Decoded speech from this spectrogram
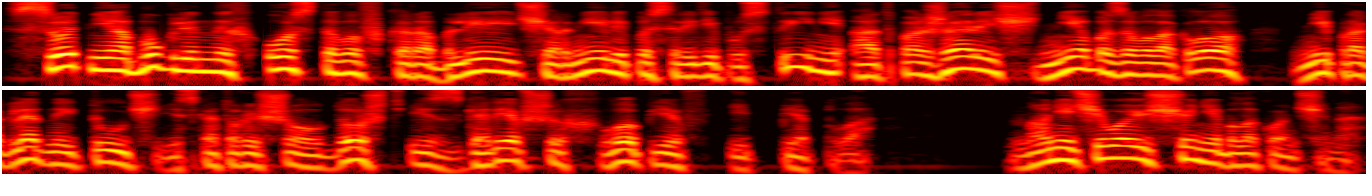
Сотни обугленных остовов кораблей чернели посреди пустыни, а от пожарищ небо заволокло непроглядной тучей, из которой шел дождь из сгоревших хлопьев и пепла. Но ничего еще не было кончено.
